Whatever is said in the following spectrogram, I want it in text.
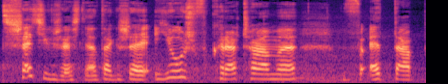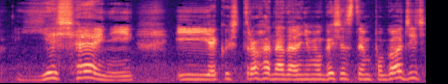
3 września, także już wkraczamy w etap jesieni i jakoś trochę nadal nie mogę się z tym pogodzić.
